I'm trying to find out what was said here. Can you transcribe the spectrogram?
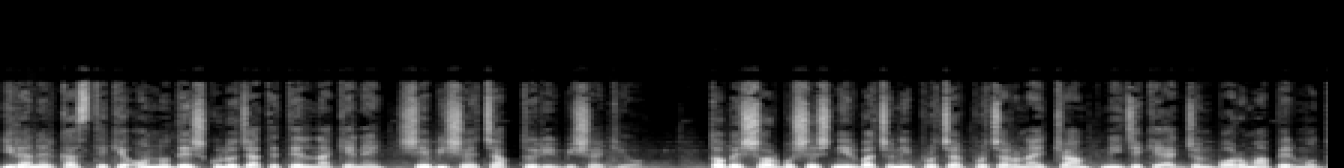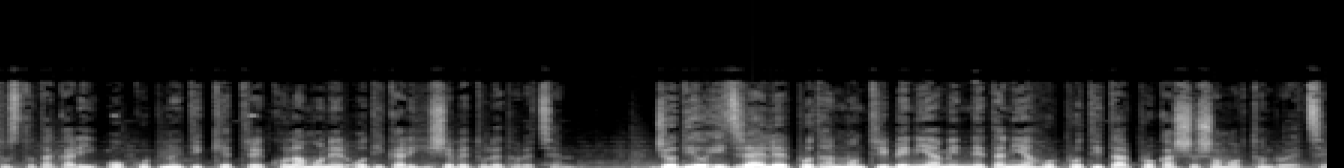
ইরানের কাছ থেকে অন্য দেশগুলো যাতে তেল না কেনে, সে বিষয়ে চাপ তৈরির বিষয়টিও। তবে সর্বশেষ নির্বাচনী প্রচার প্রচারণায় ট্রাম্প নিজেকে একজন বড় মাপের মধ্যস্থতাকারী ও কূটনৈতিক ক্ষেত্রে খোলামনের অধিকারী হিসেবে তুলে ধরেছেন। যদিও ইসরায়েলের প্রধানমন্ত্রী বেনিয়ামিন নেতানিয়াহুর প্রতি তার প্রকাশ্য সমর্থন রয়েছে।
